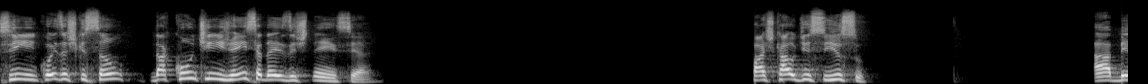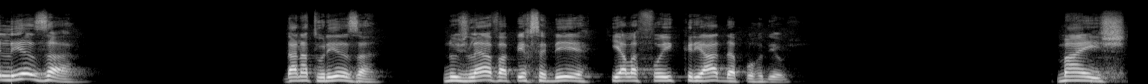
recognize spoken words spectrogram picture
Sim, em coisas que são da contingência da existência. Pascal disse isso. A beleza da natureza nos leva a perceber que ela foi criada por Deus. Mas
